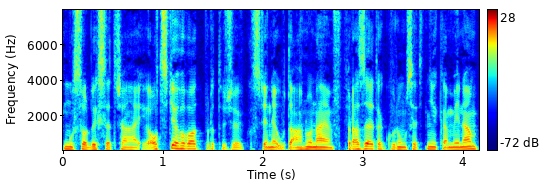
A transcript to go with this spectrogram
musel bych se třeba i odstěhovat, protože prostě neutáhnu nájem v Praze, tak budu muset někam jinam.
